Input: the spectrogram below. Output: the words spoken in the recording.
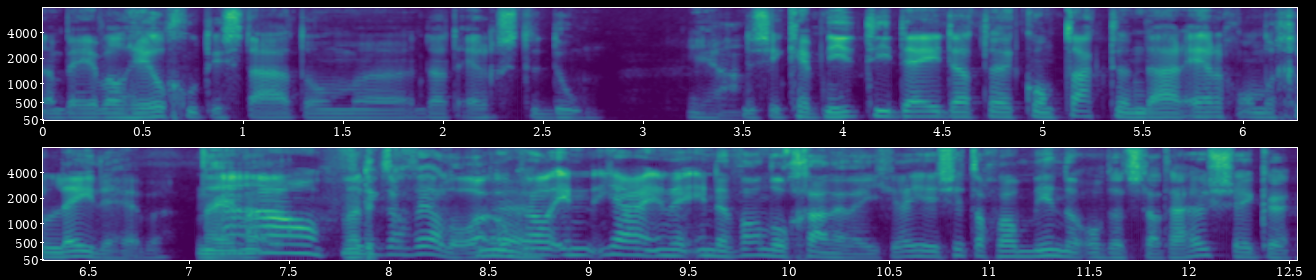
dan ben je wel heel goed in staat om eh, dat ergens te doen. Ja. Dus ik heb niet het idee dat de contacten daar erg onder geleden hebben. Nee, maar, nou, maar vind ik toch wel hoor. Nee. Ook wel in, ja, in, de, in de wandelgangen, weet je. Je zit toch wel minder op dat stadhuis. Zeker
